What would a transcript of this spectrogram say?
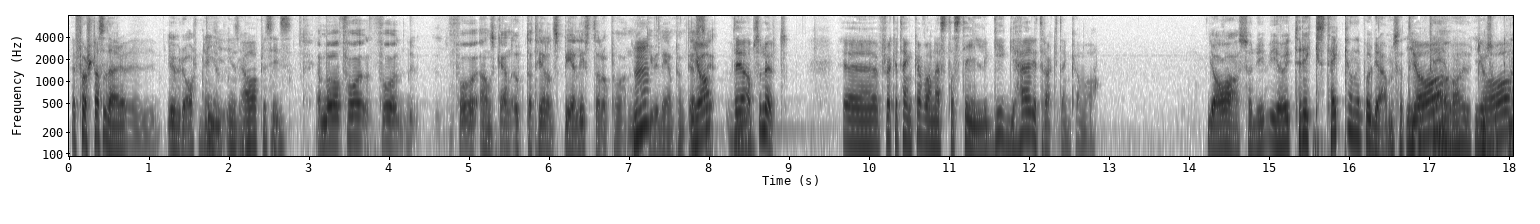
det Första sådär... eh, Urartningen. Ja, precis. ja, men man får, får, får önska en uppdaterad spellista då på. Mm. Ja, det är absolut. Eh, Jag försöker tänka vad nästa stilgig här i trakten kan vara. Ja, alltså det, vi har ju ett rikstäckande program så att det Ja, kan ju vara utom ja.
